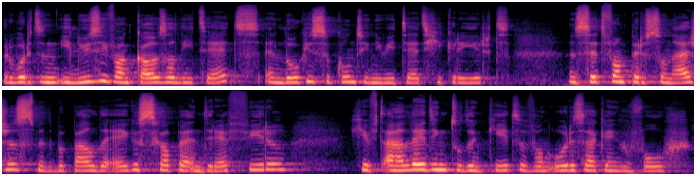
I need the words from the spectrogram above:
Er wordt een illusie van causaliteit en logische continuïteit gecreëerd. Een set van personages met bepaalde eigenschappen en drijfveren geeft aanleiding tot een keten van oorzaak en gevolg,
